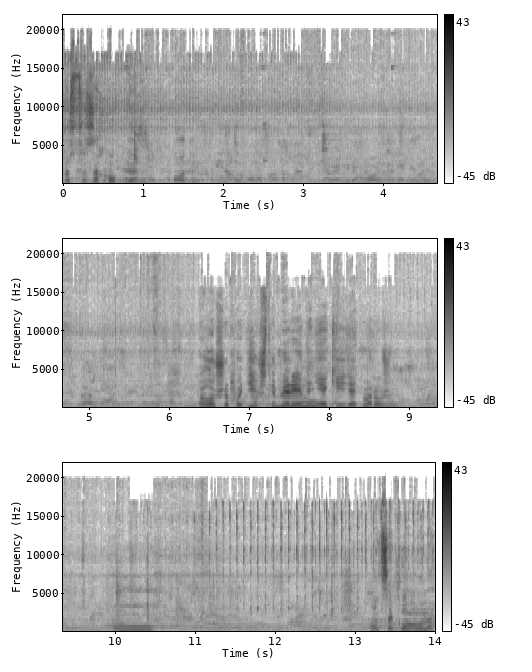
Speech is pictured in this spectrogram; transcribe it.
просто захоплює подих. Велошипедисти беременні, які їдять мороженое. Ну, це комуна.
